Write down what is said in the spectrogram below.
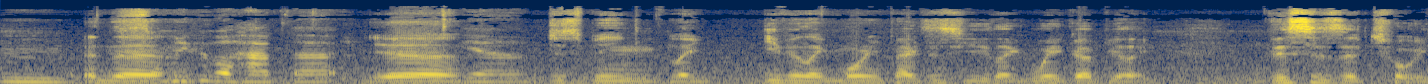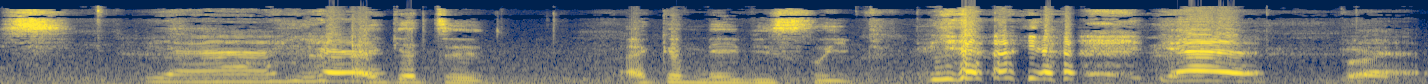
And So then many people have that. yeah, Yeah. just being like even like morning practice, you like wake up, you're like, this is a choice. Yeah, yeah. I get to, I could maybe sleep, yeah, yeah, yeah. but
